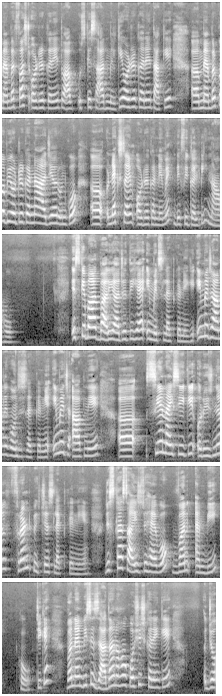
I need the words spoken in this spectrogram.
मेंबर फ़र्स्ट ऑर्डर करें तो आप उसके साथ मिलके ऑर्डर करें ताकि मेंबर को भी ऑर्डर करना आ जाए और उनको नेक्स्ट टाइम ऑर्डर करने में डिफ़िकल्टी ना हो। इसके बाद बारी आ जाती है इमेज सेलेक्ट करने की। इमेज आपने कौन सी सेलेक्ट करनी है? इमेज आपने सी एन आई सी की ओरिजिनल फ्रंट पिक्चर सेलेक्ट करनी है, जिसका साइज़ जो है वो वन एम बी हो, ठीक है? वन एम बी से ज़्यादा ना हो, कोशिश करें कि जो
